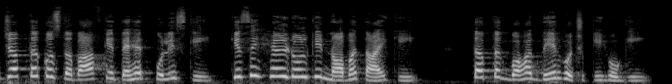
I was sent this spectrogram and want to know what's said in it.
जब तक उस दबाव के तहत पुलिस की किसी हिलडोल की नौबत आएगी, तब तक बहुत देर हो चुकी होगी।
